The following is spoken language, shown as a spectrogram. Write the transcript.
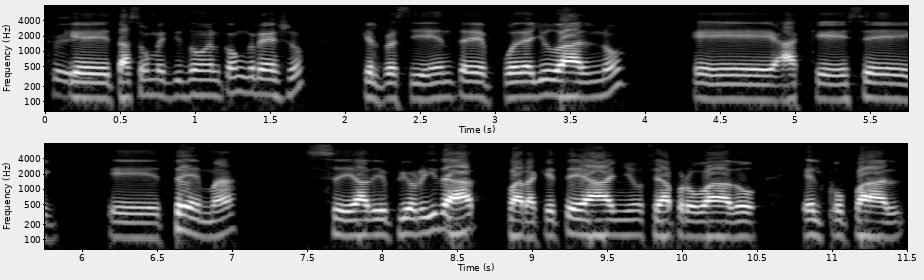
Sí. que está sometido en el Congreso, que el presidente puede ayudarnos eh, a que ese eh, tema sea de prioridad para que este año sea aprobado el COPAL,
